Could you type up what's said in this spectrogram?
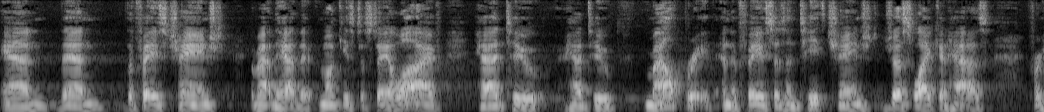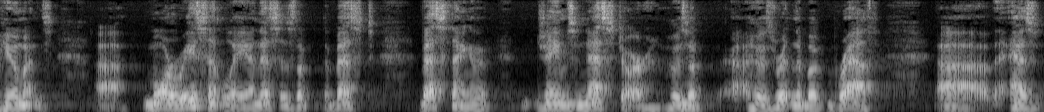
and then the face changed. They had the monkeys to stay alive had to had to mouth breathe, and the faces and teeth changed just like it has for humans. Uh, more recently, and this is the, the best best thing, James Nestor, who's a uh, who's written the book Breath, uh, has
